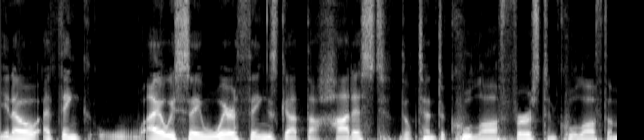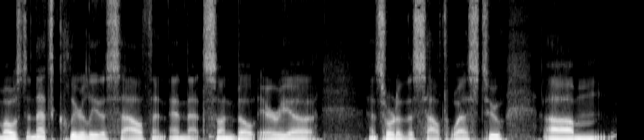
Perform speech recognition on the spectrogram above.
you know, I think I always say where things got the hottest, they'll tend to cool off first and cool off the most. And that's clearly the South and, and that Sun Belt area and sort of the Southwest, too. Um,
